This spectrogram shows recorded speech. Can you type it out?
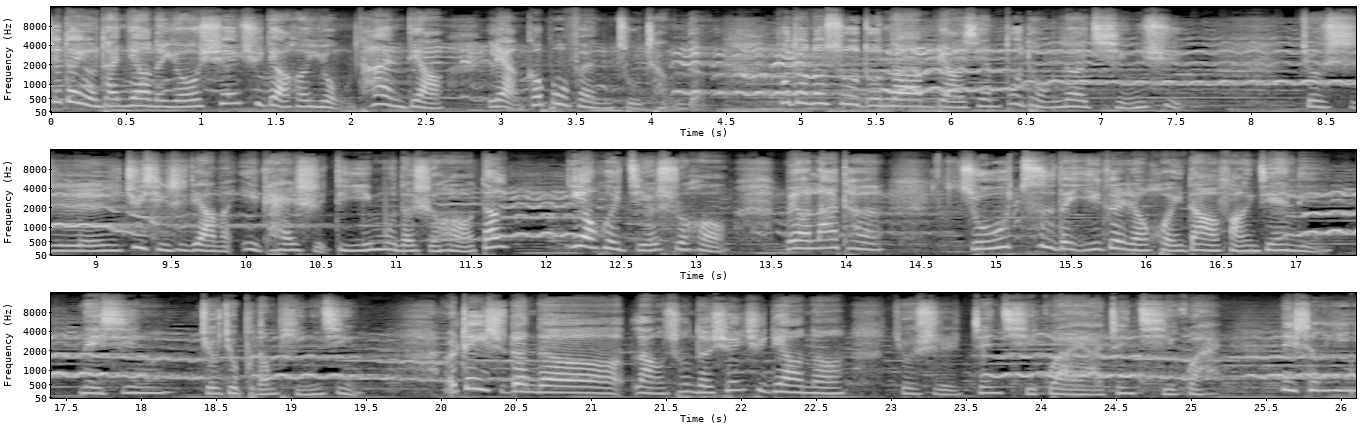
这段咏叹调呢，由宣叙调和咏叹调两个部分组成的，不同的速度呢，表现不同的情绪。就是剧情是这样的：一开始第一幕的时候，当宴会结束后，梅尔拉特独自的一个人回到房间里，内心久久不能平静。而这一时段的朗诵的宣叙调呢，就是真奇怪呀，真奇怪，那声音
